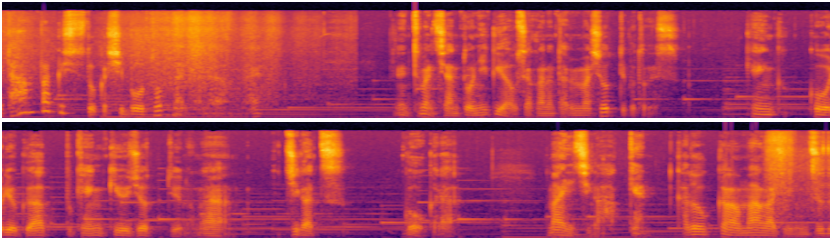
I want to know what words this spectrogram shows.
ぱタンパク質とか脂肪を取らないとダメなのね。つまりちゃんとお肉やお魚食べましょうっていうことです。健康力アップ研究所っていうのが1月号から毎日が発見。角川マガジンズっ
